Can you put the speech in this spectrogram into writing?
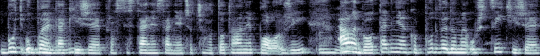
buď úplne Mhm. taký, že proste stane sa niečo, čo ho totálne položí, Mhm. alebo tak nejako podvedome už cíti, že,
